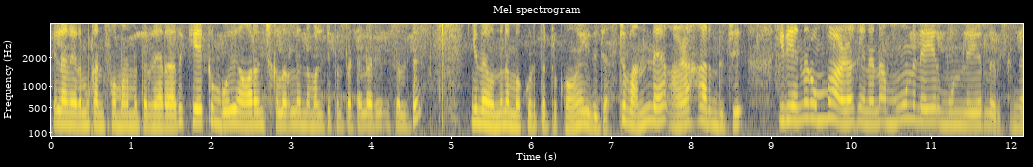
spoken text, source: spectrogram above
எல்லா நேரமும் கன்ஃபார்மாக நம்ம தரும் அது கேட்கும்போது ஆரஞ்சு கலரில் இந்த மல்டிபிள் பெட்டல் அப்படின்னு சொல்லிட்டு இதை வந்து நம்ம கொடுத்துட்ருக்கோம். இது ஜஸ்ட்டு வந்தேன். அழகாக இருந்துச்சு. இது என்ன ரொம்ப அழகு என்னென்னா மூணு லேயர் மூணு லேயரில் இருக்குங்க.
